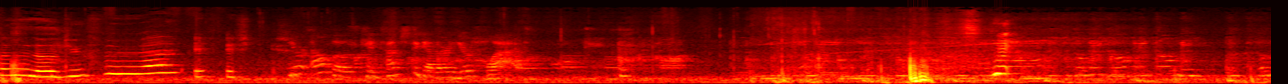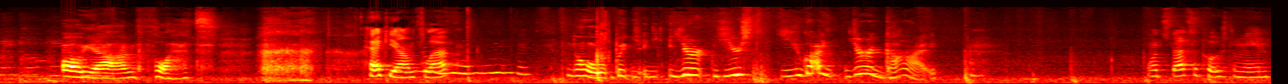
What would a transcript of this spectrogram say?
I love you forever. If, if, Your elbows can touch together, you're flat. oh yeah, I'm flat. Heck yeah, I'm flat. No, but you're you're you guys you're a guy. What's that supposed to mean?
